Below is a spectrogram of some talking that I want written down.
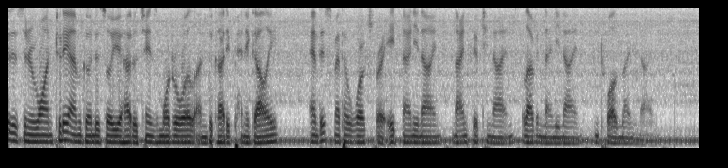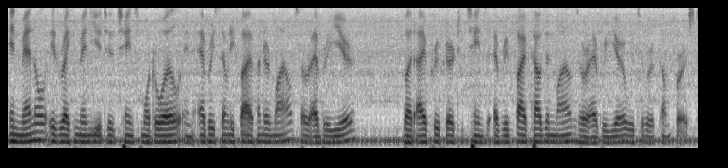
this is Nirwan. Today I'm going to show you how to change motor oil on Ducati Panigale and this method works for 899, 959, 1199 and 1299. In manual it recommends you to change motor oil in every 7500 miles or every year but I prefer to change every 5000 miles or every year whichever come first.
